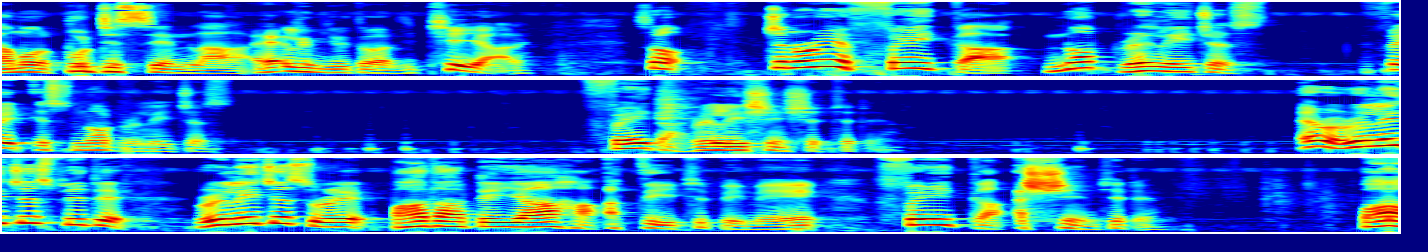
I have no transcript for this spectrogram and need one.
ဒါမှမဟုတ် Buddhism လားအဲအဲ့လိုမျိုးတော့ဖြစ်ရတယ်ဆိုတော့ ကျွန်တော်ရဲ့ faith က not religious faith is not religious faith က relationship ဖြစ်တယ်အဲ့တော့ religious ဖြစ်တဲ့ religious ဆိုရဲဘာသာတရားဟာအသေးဖြစ်ပေမဲ့ faith ကအရှင်ဖြစ်တယ်ဘာ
